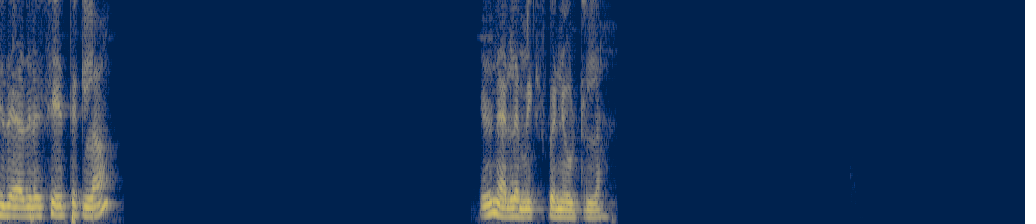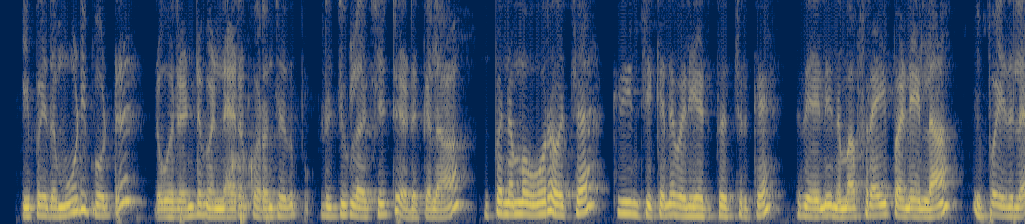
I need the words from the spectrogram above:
இதை அதில் சேர்த்துக்கலாம். இது நல்லா மிக்ஸ் பண்ணி விட்டுலாம் இப்போ இதை மூடி போட்டு ஒரு ரெண்டு மணி நேரம் குறைஞ்சது ஃப்ரிட்ஜுக்குள்ளே வச்சுட்டு எடுக்கலாம். இப்போ நம்ம ஊற வச்ச க்ரீன் சிக்கனை வெளியே எடுத்து வச்சுருக்கேன். இதை இனி நம்ம ஃப்ரை பண்ணிடலாம். இப்போ இதில்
